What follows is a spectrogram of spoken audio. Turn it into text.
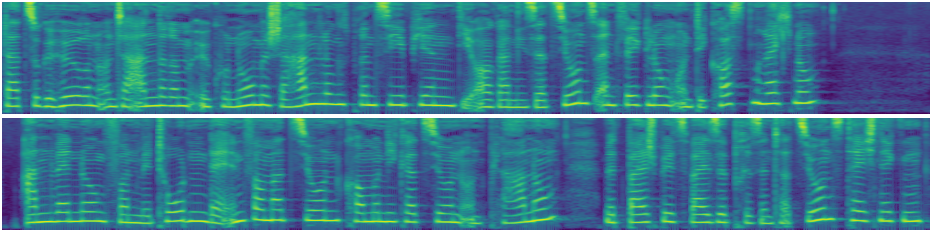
dazu gehören unter anderem ökonomische Handlungsprinzipien, die Organisationsentwicklung und die Kostenrechnung, Anwendung von Methoden der Information, Kommunikation und Planung mit beispielsweise Präsentationstechniken,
